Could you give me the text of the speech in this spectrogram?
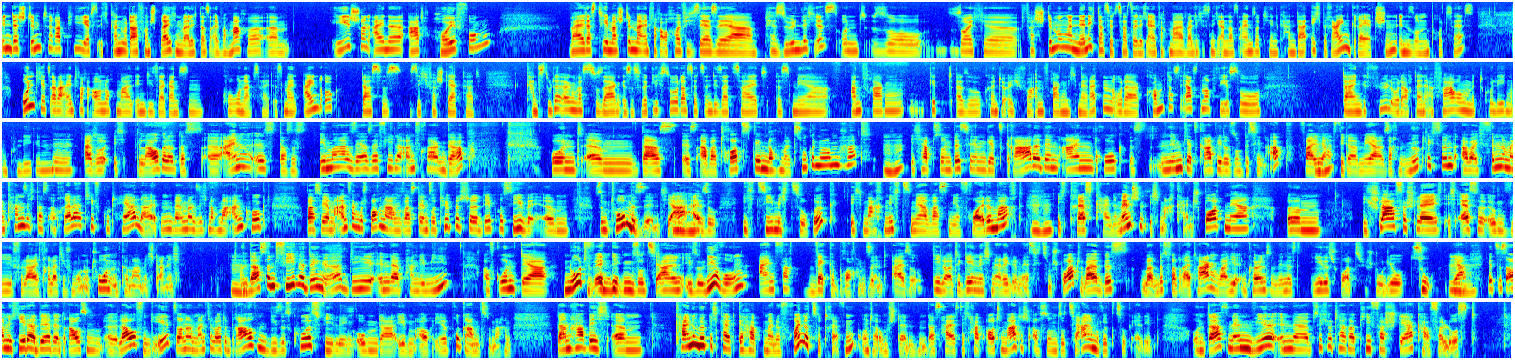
in der Stimmtherapie, jetzt ich kann nur davon sprechen, weil ich das einfach mache, ähm, eh schon eine Art Häufung, weil das Thema Stimme einfach auch häufig sehr, sehr persönlich ist und so solche Verstimmungen, nenne ich das jetzt tatsächlich einfach mal, weil ich es nicht anders einsortieren kann, da echt reingrätschen in so einen Prozess. Und jetzt aber einfach auch noch mal in dieser ganzen Corona-Zeit ist mein Eindruck, dass es sich verstärkt hat. Kannst du da irgendwas zu sagen? Ist es wirklich so, dass jetzt in dieser Zeit es mehr Anfragen gibt? Also könnt ihr euch vor Anfragen nicht mehr retten oder kommt das erst noch? Wie ist so dein Gefühl oder auch deine Erfahrung mit Kollegen und Kolleginnen? Hm. Also ich glaube, das äh, eine ist, dass es immer sehr, sehr viele Anfragen gab und ähm, dass es aber trotzdem nochmal zugenommen hat. Mhm. Ich habe so ein bisschen jetzt gerade den Eindruck, es nimmt jetzt gerade wieder so ein bisschen ab, weil mhm. ja auch wieder mehr Sachen möglich sind. Aber ich finde, man kann sich das auch relativ gut herleiten, wenn man sich nochmal anguckt, was wir am Anfang besprochen haben, was denn so typische depressive ähm, Symptome sind. Ja, mhm. also ich ziehe mich zurück, ich mache nichts mehr, was mir Freude macht, mhm. ich treffe keine Menschen, ich mache keinen Sport mehr. Ähm, ich schlafe schlecht, ich esse irgendwie vielleicht relativ monoton und kümmere mich da nicht. Mhm. Und das sind viele Dinge, die in der Pandemie aufgrund der notwendigen sozialen Isolierung einfach weggebrochen sind. Also die Leute gehen nicht mehr regelmäßig zum Sport, weil bis, bis vor drei Tagen war hier in Köln zumindest jedes Sportstudio zu. Mhm. Ja? Jetzt ist auch nicht jeder der, der draußen äh, laufen geht, sondern manche Leute brauchen dieses Kursfeeling, um da eben auch ihr Programm zu machen. Dann habe ich ähm, keine Möglichkeit gehabt, meine Freunde zu treffen unter Umständen. Das heißt, ich habe automatisch auch so einen sozialen Rückzug erlebt. Und das nennen wir in der Psychotherapie Verstärkerverlust.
